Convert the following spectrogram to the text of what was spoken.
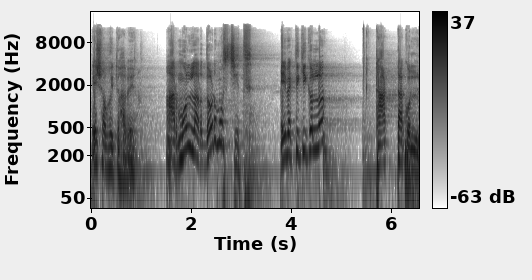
এসব হইতে হবে। আর মোল্লার দৌড় মসজিদ। এই ব্যক্তি কি করল? ঠাট্টা করল।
